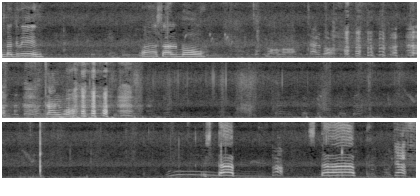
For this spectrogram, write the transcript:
On the green. Ah, salvo. 짧아. 짧아. Stop. Stop. 됐어.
